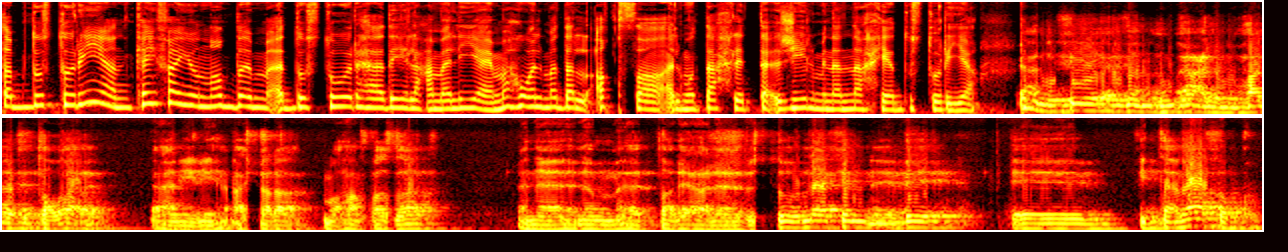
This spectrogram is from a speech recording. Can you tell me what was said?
طب دستوريا كيف ينظم الدستور هذه العملية؟ ما هو المدى الأقصى المتاح للتأجيل من الناحية الدستورية؟ يعني في أيضا هم أعلنوا حالة الطوارئ يعني لعشرة محافظات أنا لم أطلع على الدستور لكن بالتوافق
